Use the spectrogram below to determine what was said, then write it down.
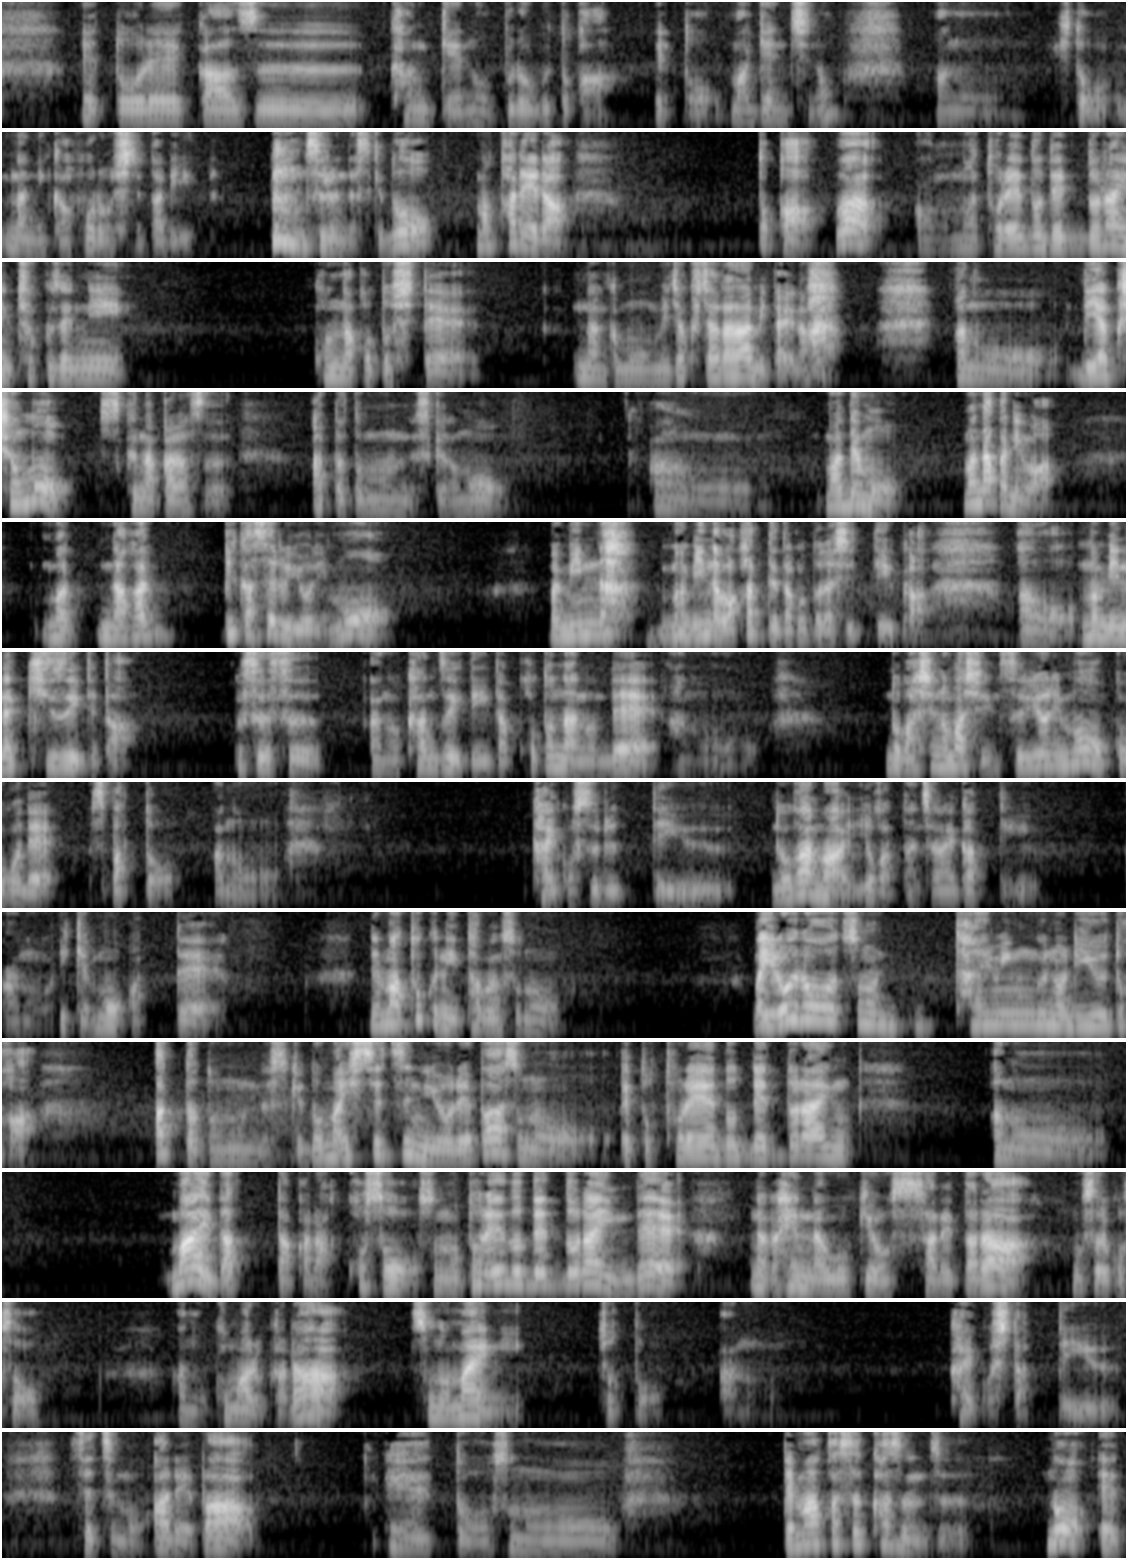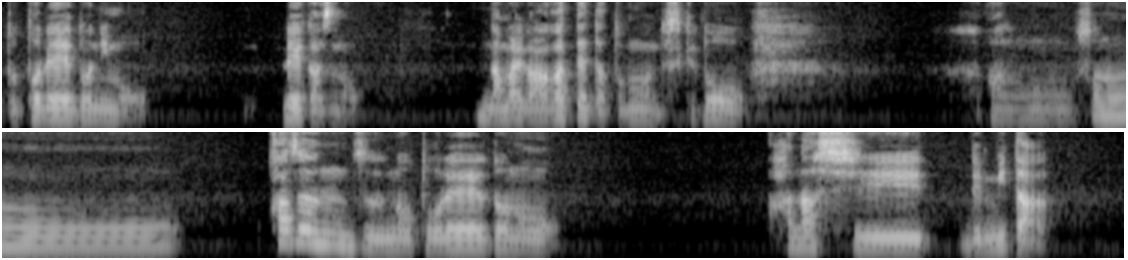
えっとレイカーズ関係のブログとかえっとまあ現地のあの人何かフォローしてたり するんですけど、まあ、彼らとかはあの、まあ、トレードデッドライン直前にこんなことしてなんかもうめちゃくちゃだなみたいな あのリアクションも少なからずあったと思うんですけどもあのまあでも、まあ、中には、まあ、長引かせるよりも、まあ、みんな、まあ、みんな分かってたことだしっていうかあの、まあ、みんな気づいてたうすうすあの感づいていたことなのであの伸ばし伸ばしにするよりもここでスパッとあの解雇するっていうのがまあ良かったんじゃないかっていうあの意見もあってでまあ特に多分そのまあいろいろそのタイミングの理由とかあったと思うんですけど、まあ、一説によればその、えっと、トレードデッドラインあの前だったからこそそのトレードデッドラインでなんか変な動きをされたらもうそれこそあの困るからその前にちょっとあの解雇したっていう説もあればえっ、とそのデマーカス・カズンズの、えーと、トレードにもレイカーズの名前が挙がってたと思うんですけどあのそのカズンズのトレードの話で見た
